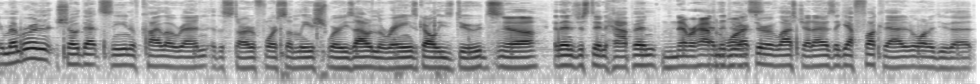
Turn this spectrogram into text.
Remember when it showed that scene of Kylo Ren at the start of Force Unleashed where he's out in the rain, he's got all these dudes, Yeah, and then it just didn't happen? never happened And the once. director of Last Jedi was like, yeah, fuck that. I didn't want to do that.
